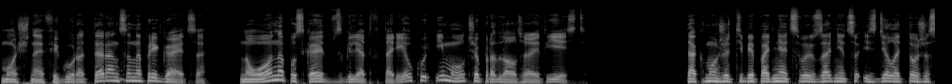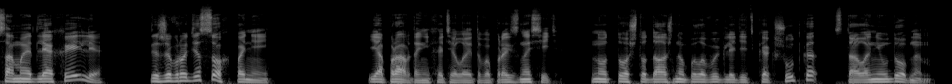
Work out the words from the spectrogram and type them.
Мощная фигура Терренса напрягается, но он опускает взгляд в тарелку и молча продолжает есть. «Так может тебе поднять свою задницу и сделать то же самое для Хейли? Ты же вроде сох по ней». Я правда не хотела этого произносить, но то, что должно было выглядеть как шутка, стало неудобным.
